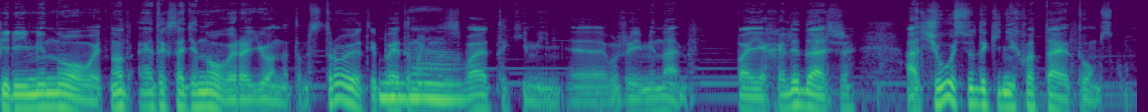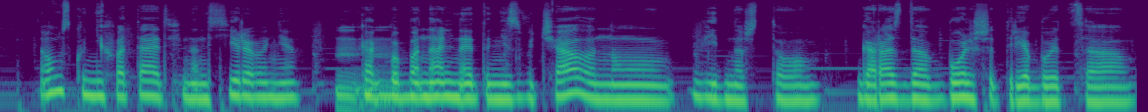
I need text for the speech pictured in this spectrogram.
переименовывать. Но это, кстати, новые районы там строят, и поэтому они Да. называют такими э, уже именами. Поехали дальше. А чего все-таки не хватает Омску? Омску не хватает финансирования. Как Мгм. бы банально это ни звучало, но видно, что гораздо больше требуется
